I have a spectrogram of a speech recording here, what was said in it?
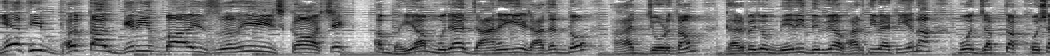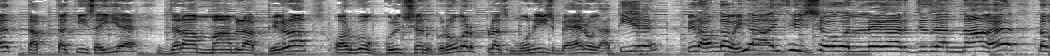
ये थी भलतागिरी बाई जरीज कौशिक। अब भैया, मुझे जाने की इजाज़त दो। हाथ जोड़ता हूँ। घर पे जो मेरी दिव्या भारती बैठी है ना, वो जब तक खुश है, तब तक ही सही है। जरा मामला बिगड़ा और वो गुलशन ग्रोवर प्लस मोनीश बहल हो जाती है। फिर आऊँगा भैया, इसी शो को लेकर, जिसका नाम है द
